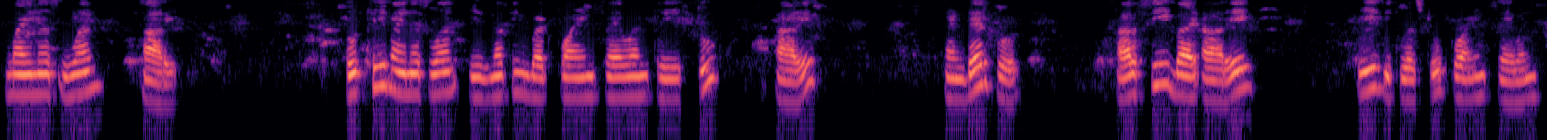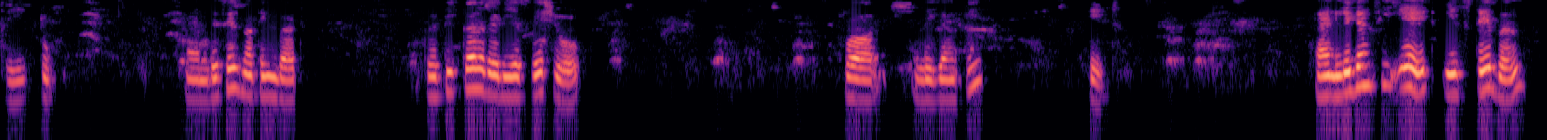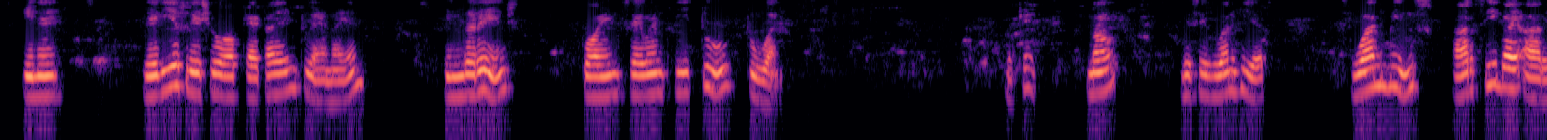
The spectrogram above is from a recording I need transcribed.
minus 1 RA. Root 3 minus 1 is nothing but 0.732 RA and therefore RC by RA is equals to 0.732 and this is nothing but critical radius ratio for ligancy 8 and ligancy 8 is stable in a radius ratio of cation to anion in the range 0.732 to 1 okay. Now this is 1 here. 1 means rc by ra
